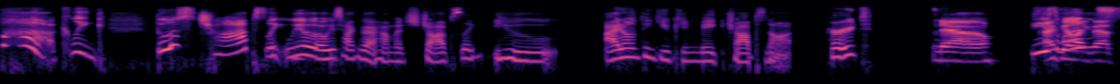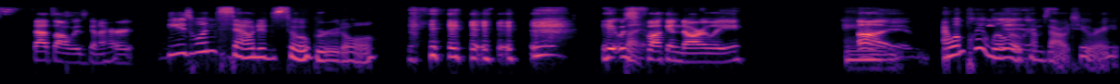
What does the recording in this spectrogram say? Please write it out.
fuck like those chops like we always talk about how much chops like you i don't think you can make chops not hurt No. these I feel like that's that's always gonna hurt. these ones sounded so brutal it was But- fucking gnarly. Um at one point willow yeah. comes out too right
